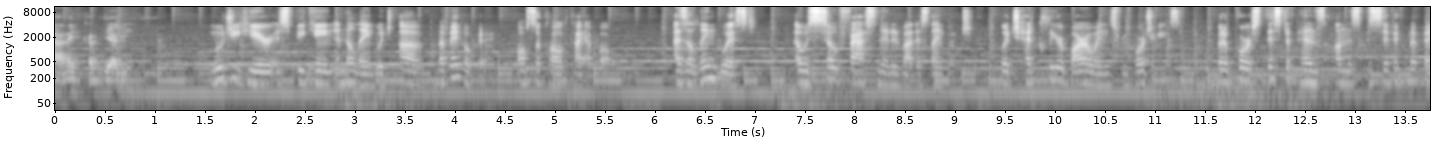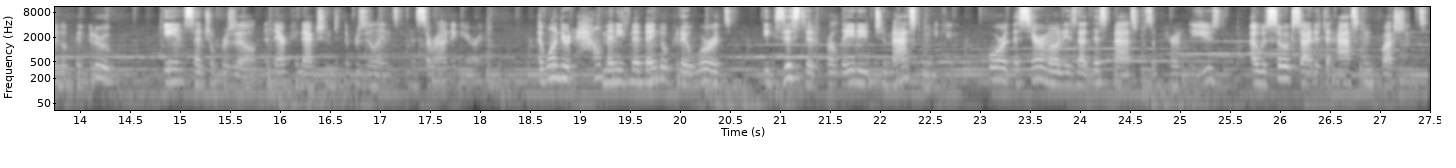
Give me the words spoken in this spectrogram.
ali. Te. Muji here is speaking in the language of Mabengo Kure, also called Kayapo. As a linguist, I was so fascinated by this language, which had clear borrowings from Portuguese. But of course, this depends on the specific Mabengo Kure group in central Brazil and their connection to the Brazilians in the surrounding area. I wondered how many Mabengo Kure words existed related to mask making, or the ceremonies that this mask was apparently used. I was so excited to ask him questions,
